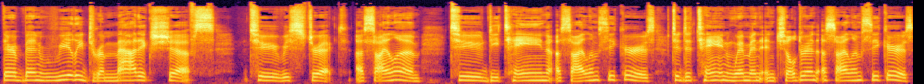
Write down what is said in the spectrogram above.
there have been really dramatic shifts to restrict asylum, to detain asylum seekers, to detain women and children asylum seekers.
